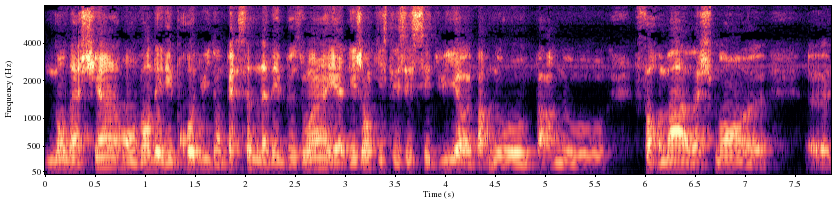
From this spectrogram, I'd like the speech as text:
nom d'un chien, on vendait des produits dont personne n'avait besoin et à des gens qui se laissaient séduire par nos, par nos formats vachement euh, euh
